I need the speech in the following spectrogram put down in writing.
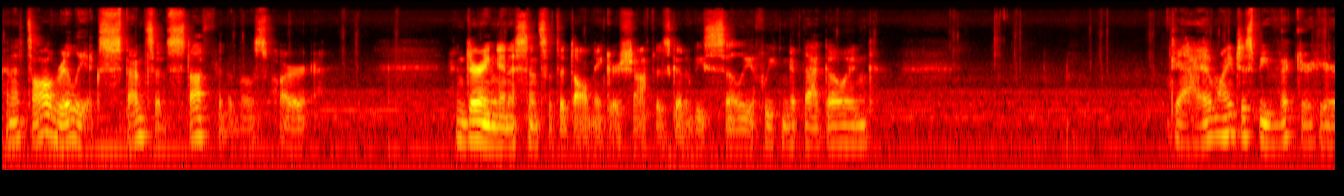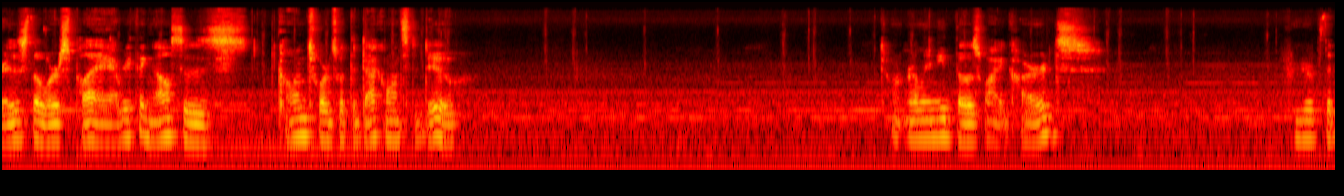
And it's all really expensive stuff for the most part. Enduring Innocence with the Dollmaker shop is going to be silly if we can get that going. Yeah, it might just be Victor here is the worst play. Everything else is going towards what the deck wants to do. Don't really need those white cards. Fear of the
